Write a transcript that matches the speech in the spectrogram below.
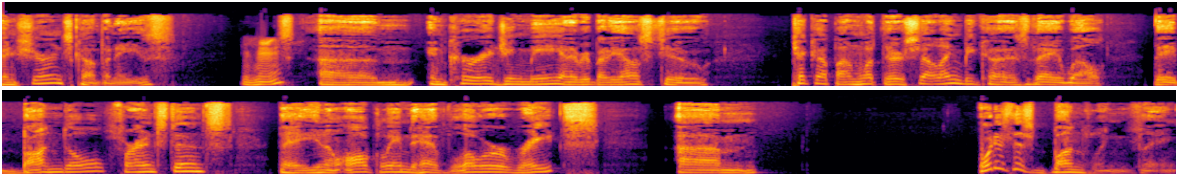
insurance companies mm-hmm. um, encouraging me and everybody else to pick up on what they're selling because they, well, they bundle, for instance. They, you know, all claim to have lower rates. Um, what is this bundling thing?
